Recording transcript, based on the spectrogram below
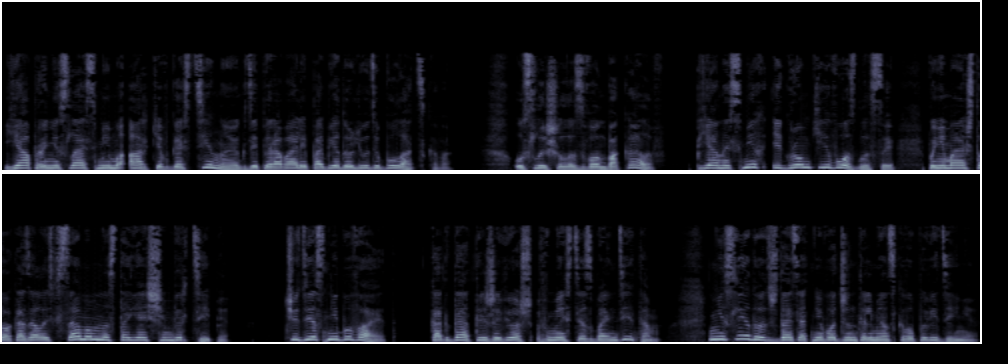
я пронеслась мимо арки в гостиную, где пировали победу люди Булацкого. Услышала звон бокалов, пьяный смех и громкие возгласы, понимая, что оказалась в самом настоящем вертепе. Чудес не бывает. Когда ты живешь вместе с бандитом, не следует ждать от него джентльменского поведения.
